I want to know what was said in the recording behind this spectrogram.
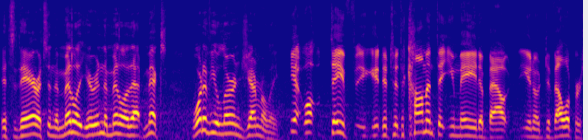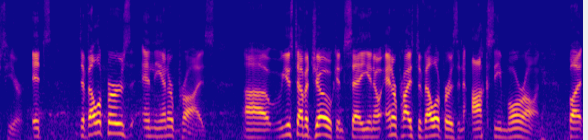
it's there, it's in the middle, you're in the middle of that mix. What have you learned generally? Yeah, well, Dave, to the comment that you made about you know, developers here, it's developers and the enterprise. Uh, we used to have a joke and say, you know, enterprise developer is an oxymoron, but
